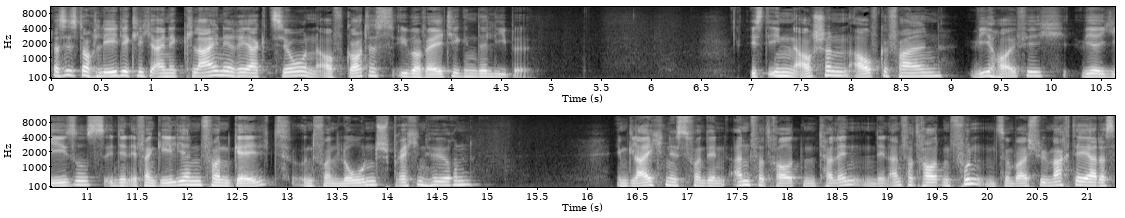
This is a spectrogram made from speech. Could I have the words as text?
das ist doch lediglich eine kleine Reaktion auf Gottes überwältigende Liebe. Ist Ihnen auch schon aufgefallen, wie häufig wir Jesus in den Evangelien von Geld und von Lohn sprechen hören? Im Gleichnis von den anvertrauten Talenten, den anvertrauten Funden zum Beispiel, macht er ja das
